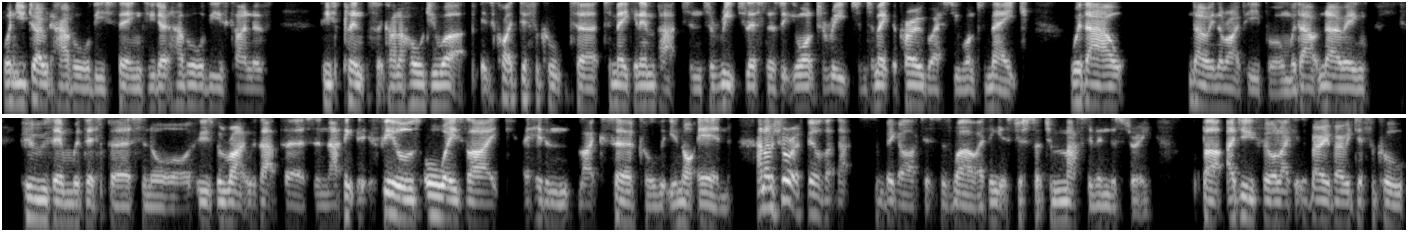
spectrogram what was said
when you don't have all these things, you don't have all these kind of these plinths that kind of hold you up. It's quite difficult to to make an impact and to reach listeners that you want to reach and to make the progress you want to make without knowing the right people and without knowing who's in with this person or who's been writing with that person. I think it feels always like a hidden like circle that you're not in. And I'm sure it feels like that to some big artists as well. I think it's just such a massive industry. But I do feel like it's very, very difficult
